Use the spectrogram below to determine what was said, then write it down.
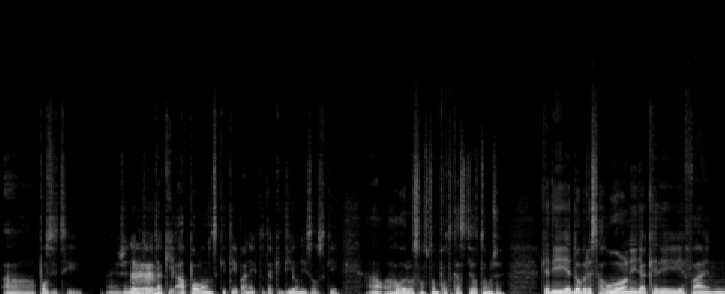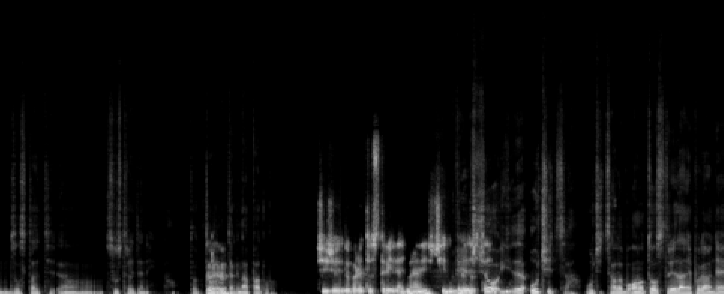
a, pozícii. Že niekto je Mhm. taký apolonský typ a niekto taký dionizovský. A hovoril som v tom podcaste o tom, že kedy je dobre sa uvoľniť a kedy je fajn zostať sústredený. No, to, to mi Mhm. tak napadlo. Čiže je dobre to striedať, vravíš? Či Vieš čo, dostať- e, učiť sa, učiť sa, lebo ono to striedanie podľa mňa, nie,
